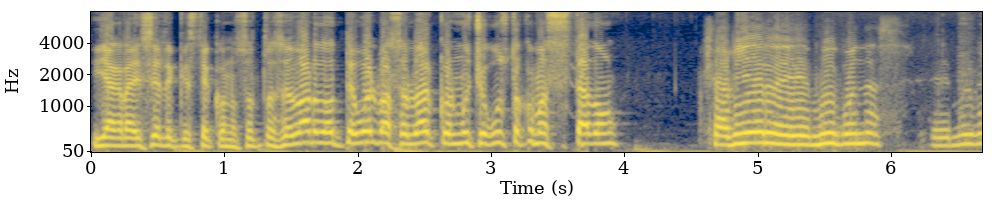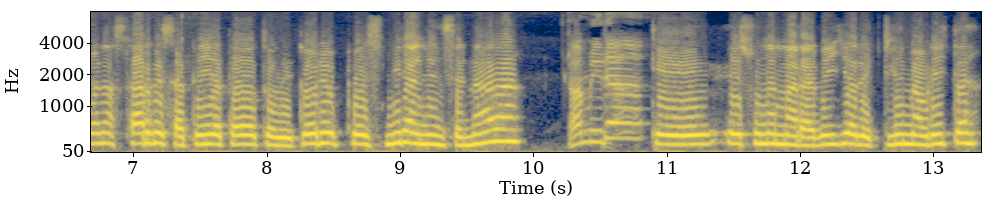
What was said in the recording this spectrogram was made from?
y agradecerle que esté con nosotros. Eduardo, te vuelvo a saludar con mucho gusto, ¿cómo has estado? Javier, eh, muy buenas, eh, muy buenas tardes a ti y a todo tu auditorio. Pues mira, en Ensenada, ah, mira. que es una maravilla de clima ahorita,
